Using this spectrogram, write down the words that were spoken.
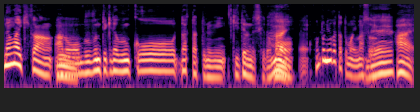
長い期間あの、うん。部分的な運行だったっていうふうに聞いてるんですけども、はい。え本当に良かったと思います。ね。はい、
